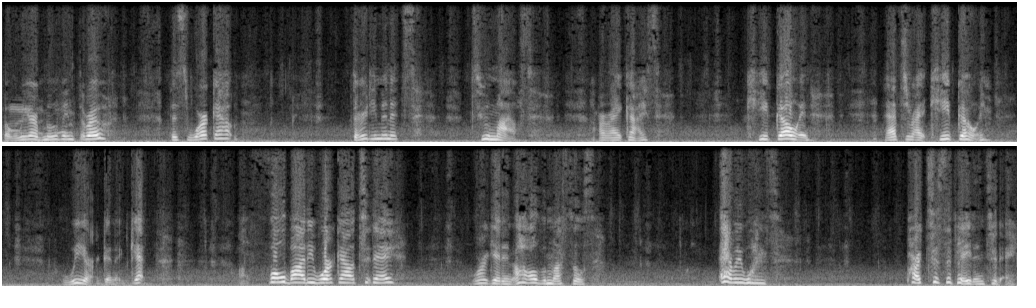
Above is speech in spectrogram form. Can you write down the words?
But we are moving through this workout 30 minutes, two miles. All right, guys, keep going. That's right, keep going. We are going to get a full body workout today. We're getting all the muscles. Everyone's participating today.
